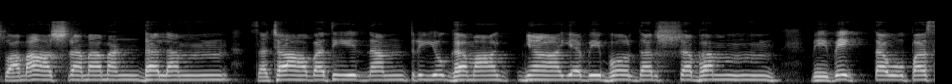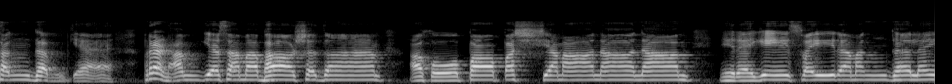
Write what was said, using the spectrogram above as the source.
स्वमाश्रममण्डलं स चावतीर्णं त्रियुगमाज्ञाय विभुर्दर्शभं विविक्त उपसङ्गम्य प्रणम्य समभाषद। अहो पापश्यमानानां निरये स्वैरमङ्गले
